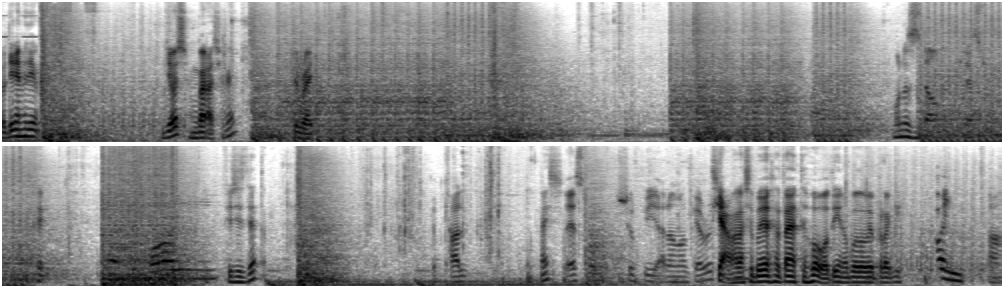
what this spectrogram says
Lo tienes metido. Josh, un garage, ¿ok? You're right. One is down in the classroom. Okay. Ball. Fizz is dead. But Carl, Nice. last one should be, I don't know, garage. Tía, ojalá se pudiera saltar en este juego, tío. No puedo ver por aquí. Ah.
